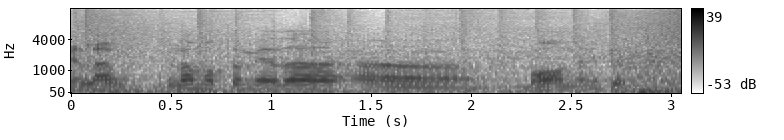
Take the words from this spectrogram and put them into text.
ఎలా ఇలా మొత్తం మీద ఆ, బాగుందని చెప్తాను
